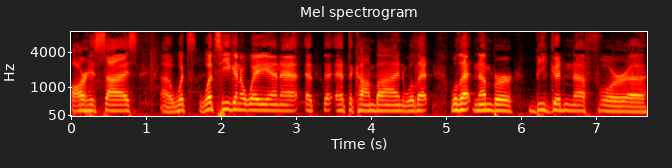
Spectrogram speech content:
are his size. Uh, what's what's he going to weigh in at at the, at the combine? Will that will that number be good enough for uh,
